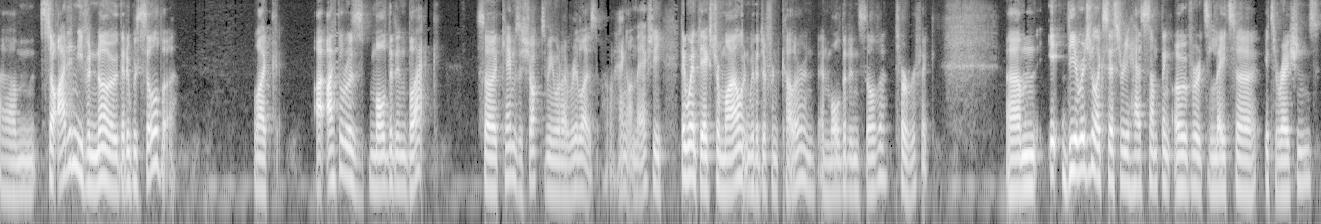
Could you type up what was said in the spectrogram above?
Um, so I didn't even know that it was silver. Like I, I thought it was molded in black. So it came as a shock to me when I realized, oh, hang on, they actually they went the extra mile and with a different color and, and molded it in silver. Terrific. Um, it, the original accessory has something over its later iterations,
